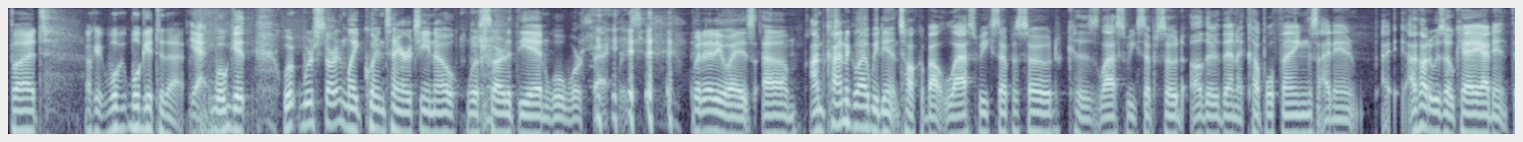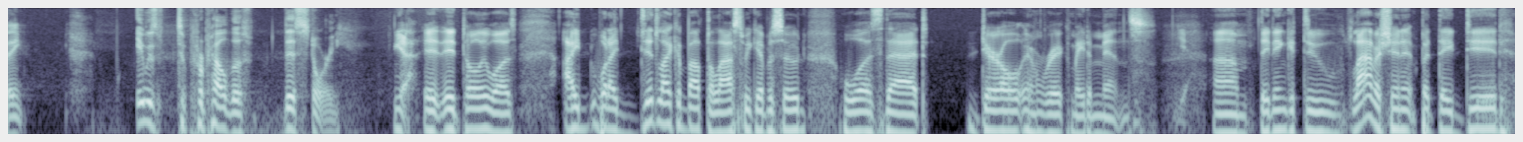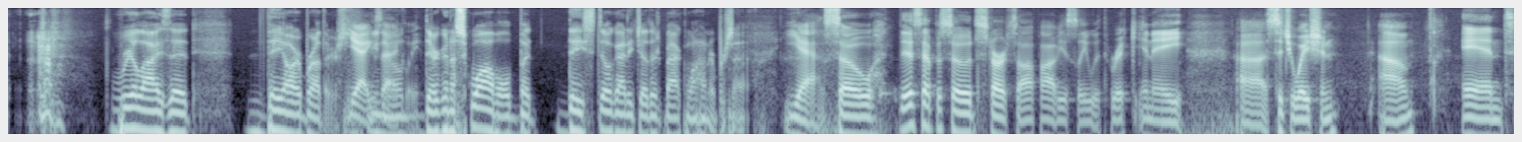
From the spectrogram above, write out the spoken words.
But okay, we'll we'll get to that. Yeah, we'll get. We're, we're starting like Quentin Tarantino. We'll start at the end. We'll work backwards. but anyways, um, I'm kind of glad we didn't talk about last week's episode because last week's episode, other than a couple things, I didn't. I, I thought it was okay. I didn't think it was to propel the this story. Yeah, it, it totally was. I what I did like about the last week episode was that Daryl and Rick made amends. Yeah. Um, they didn't get to lavish in it, but they did realize that they are brothers. Yeah, You know, exactly. they're gonna squabble, but they still got each other's back one hundred percent. Yeah, so this episode starts off obviously with Rick in a uh, situation, um, and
